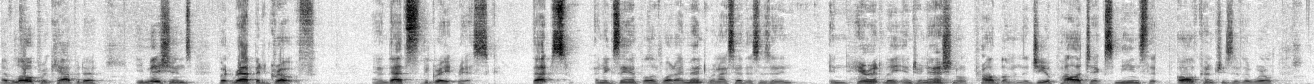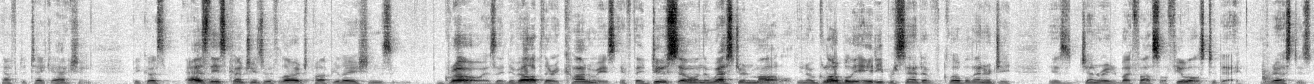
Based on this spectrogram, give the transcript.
have low per capita emissions, but rapid growth. And that's the great risk. That's an example of what I meant when I said this is an inherently international problem, and the geopolitics means that all countries of the world have to take action. Because as these countries with large populations grow, as they develop their economies, if they do so on the Western model, you know, globally 80% of global energy is generated by fossil fuels today. The rest is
